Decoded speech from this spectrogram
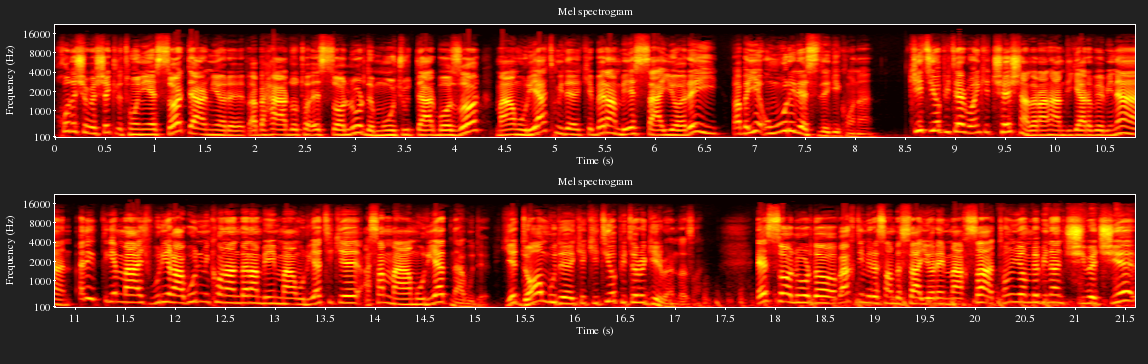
خودش رو به شکل تونی استارک در میاره و به هر دو تا استارلورد موجود در بازار مأموریت میده که برن به یه سیاره ای و به یه اموری رسیدگی کنن. کیتی و پیتر با اینکه چش ندارن همدیگه رو ببینن ولی دیگه مجبوری قبول می‌کنن برن به این مأموریتی که اصلا مأموریت نبوده. یه دام بوده که کیتی و پیتر رو گیر بندازن. استارلوردا وقتی می‌رسن به سیاره مقصد تا میان ببینن چی به چیه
